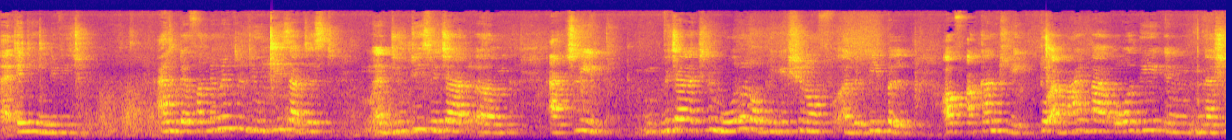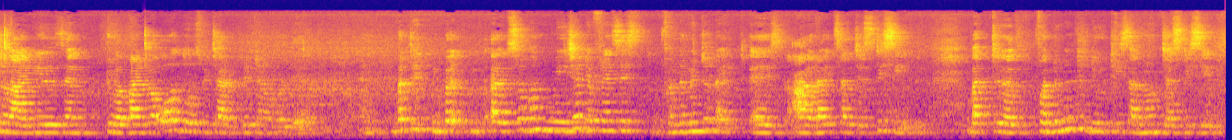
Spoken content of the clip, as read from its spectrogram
uh, any individual. And the fundamental duties are just uh, duties which are um, actually which are actually moral obligation of uh, the people of a country to abide by all the national ideals and to abide by all those which are written over there. But it, but uh, so one major difference is fundamental right is our rights are justiciable, but uh, fundamental duties are not justiciable.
